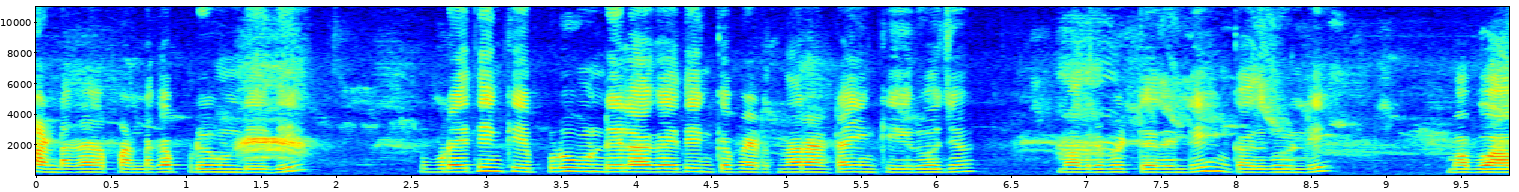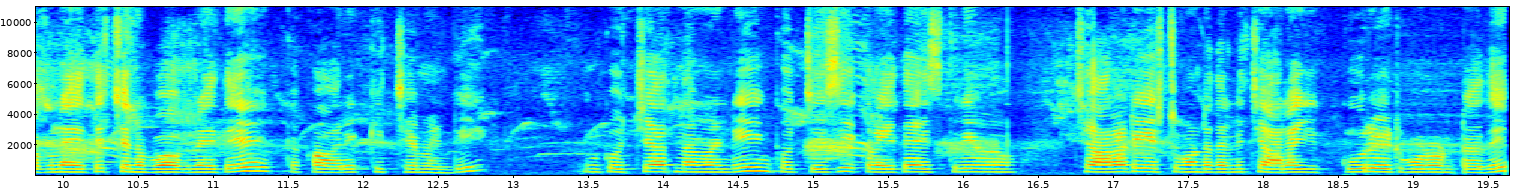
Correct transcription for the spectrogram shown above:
పండగ పండగ అప్పుడే ఉండేది. ఇప్పుడైతే ఇంకెప్పుడు ఉండేలాగా అయితే ఇంకా పెడుతున్నారంట. ఇంక ఈరోజు మొదలు పెట్టారండి? ఇంకా అదిగోండి. మా బాబుని అయితే చిన్న బాబుని అయితే ఇంకా కారు ఎక్కిచ్చామండి. ఇంకొచ్చేస్తున్నామండి ఇంకొచ్చేసి ఇక్కడైతే ఐస్ క్రీమ్ చాలా టేస్ట్గా ఉంటుందండి. చాలా ఎక్కువ రేటు కూడా ఉంటుంది.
